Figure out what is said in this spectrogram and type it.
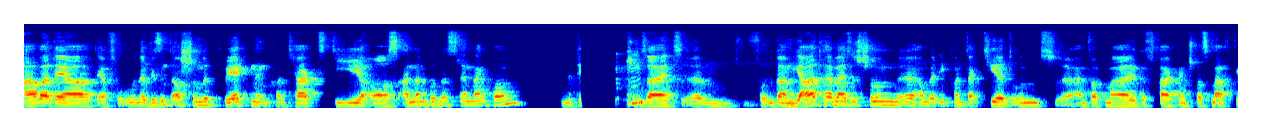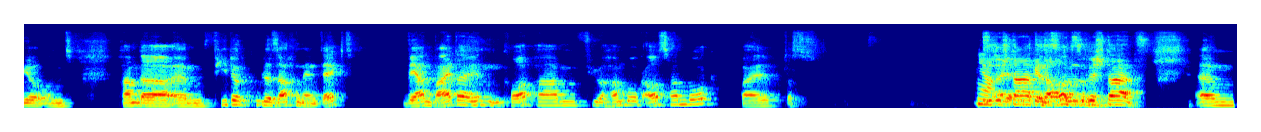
aber der, der, oder wir sind auch schon mit Projekten in Kontakt, die aus anderen Bundesländern kommen, mit denen schon seit ähm, vor über einem Jahr teilweise schon äh, haben wir die kontaktiert und äh, einfach mal gefragt, Mensch, was macht ihr? Und haben da ähm, viele coole Sachen entdeckt. Werden weiterhin einen Korb haben für Hamburg aus Hamburg, weil das ja. unsere Stadt genau, ist unsere Stadt. Ähm,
